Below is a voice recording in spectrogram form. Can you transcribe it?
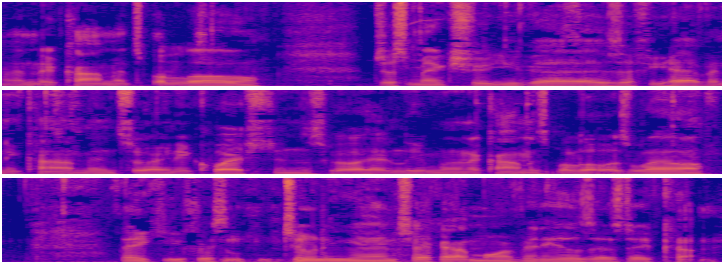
in the comments below just make sure you guys, if you have any comments or any questions, go ahead and leave them in the comments below as well. Thank you for tuning in. Check out more videos as they come.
